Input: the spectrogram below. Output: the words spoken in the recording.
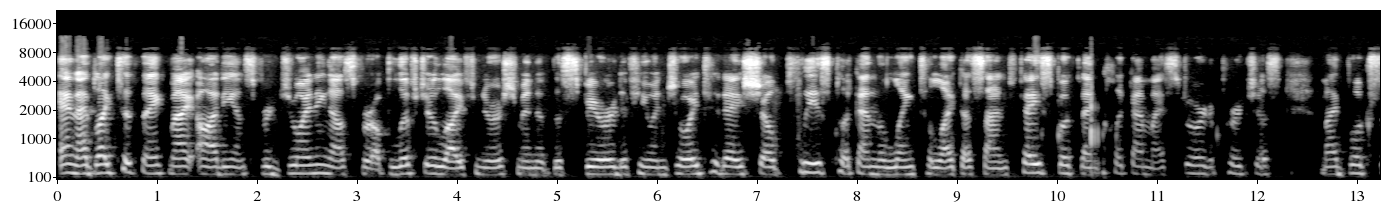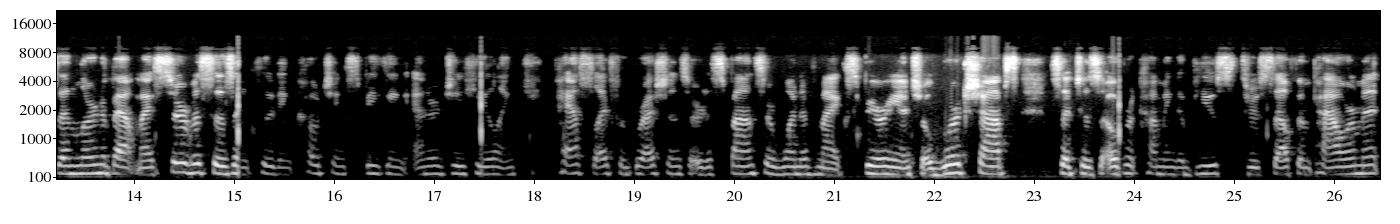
And I'd like to thank my audience for joining us for Uplift Your Life Nourishment of the Spirit. If you enjoyed today's show, please click on the link to like us on Facebook, then click on my store to purchase my books and learn about my services, including coaching, speaking, energy healing, past life regressions or to sponsor one of my experiential workshops, such as overcoming abuse through self empowerment,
